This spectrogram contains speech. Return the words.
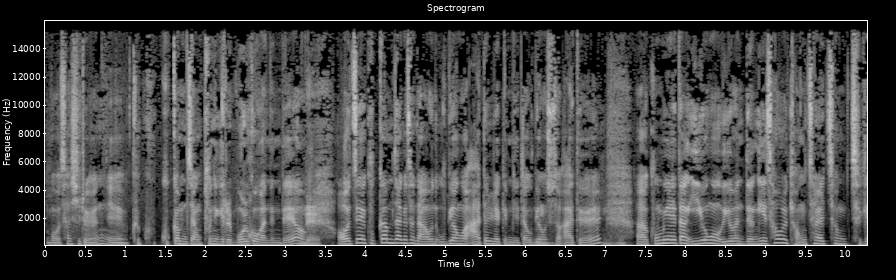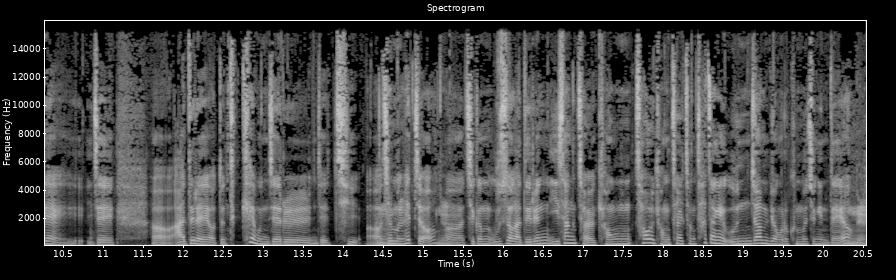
뭐 사실은 예, 그 국- 국감장 분위기를 몰고 갔는데요. 네. 어제 국감장에서 나온 우병우 아들 얘기입니다. 우병우 수석 아들. 아, 국민의당 이용호 의원 등이 서울 경찰청 측에 이제 어, 아들의 어떤 특혜 문제를 이제 지, 어, 질문을 했죠. 네. 어, 지금 우수석 아들은 이상철 경, 서울 경찰청 차장의 운 전병으로 근무 중인데요. 네.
